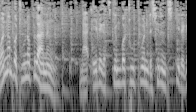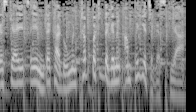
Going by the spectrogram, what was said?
wannan batu na fulanin na ɗaya daga cikin batutuwan da shirin ciki da gaskiya ya tsayin daka domin tabbatar da ganin an fayyace gaskiya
